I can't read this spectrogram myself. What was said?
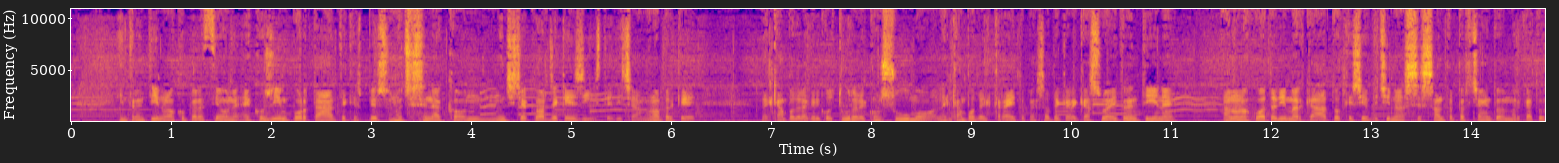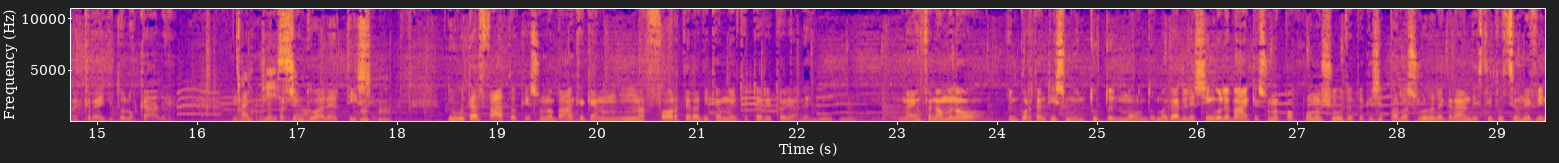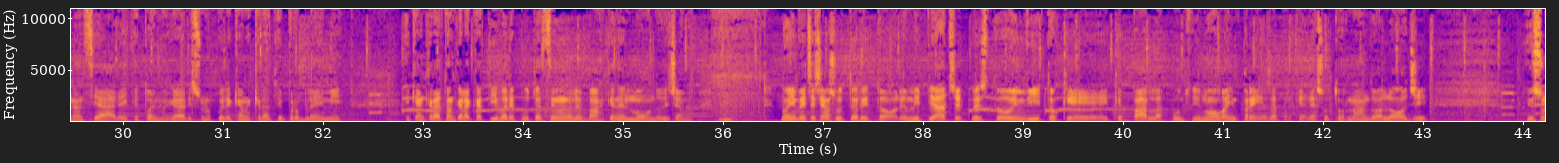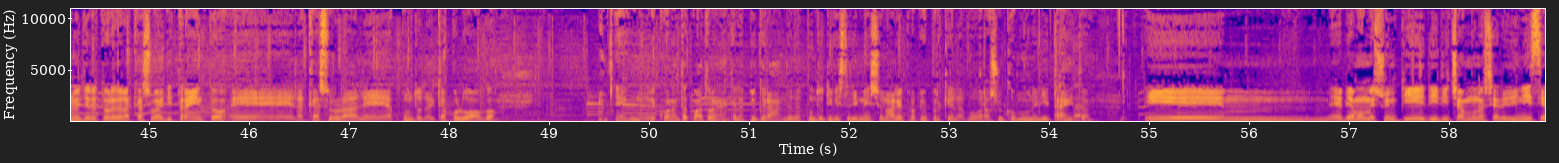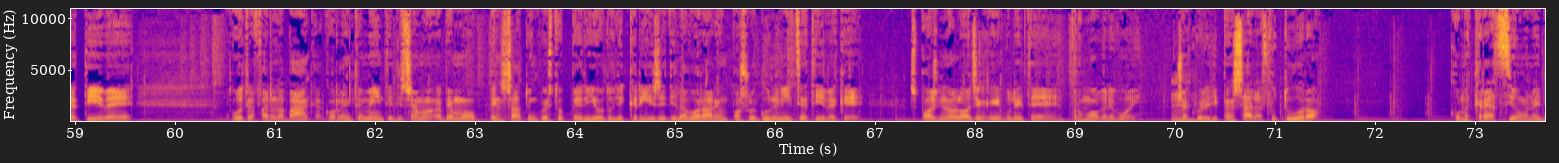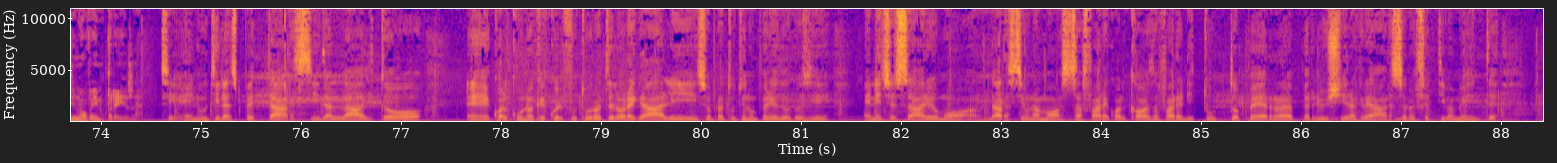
In Trentino la cooperazione è così importante che spesso non ci, se accor- non ci si accorge che esiste diciamo no? perché nel campo dell'agricoltura, del consumo, nel campo del credito pensate che le cassuelle trentine hanno una quota di mercato che si avvicina al 60% del mercato del credito locale. Una, una percentuale altissima. Uh-huh dovuta al fatto che sono banche che hanno un forte radicamento territoriale, ma è un fenomeno importantissimo in tutto il mondo. Magari le singole banche sono poco conosciute perché si parla solo delle grandi istituzioni finanziarie che poi magari sono quelle che hanno creato i problemi e che hanno creato anche la cattiva reputazione delle banche nel mondo, diciamo. Noi invece siamo sul territorio, mi piace questo invito che, che parla appunto di nuova impresa, perché adesso tornando all'oggi, io sono il direttore della Cassa Rurale di Trento e la Cassa Rurale appunto del capoluogo. È una delle 44, è anche la più grande dal punto di vista dimensionale proprio perché lavora sul comune di Trento. E, um, e, abbiamo messo in piedi diciamo, una serie di iniziative oltre a fare la banca correntemente diciamo, abbiamo pensato in questo periodo di crisi di lavorare un po' su alcune iniziative che sposino la logica che volete promuovere voi. Cioè mm. quella di pensare al futuro come creazione di nuova impresa. Sì, è inutile aspettarsi dall'alto eh, qualcuno che quel futuro te lo regali, soprattutto in un periodo così, è necessario mo, darsi una mossa, fare qualcosa, fare di tutto per, per riuscire a crearselo effettivamente.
